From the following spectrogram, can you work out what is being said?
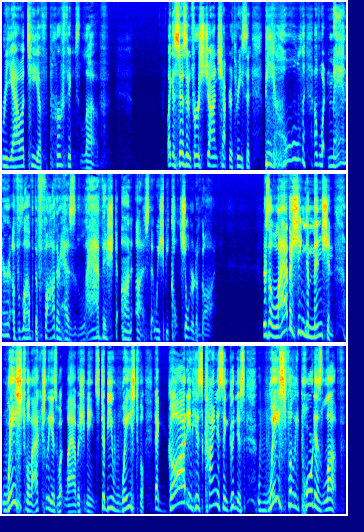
reality of perfect love. Like it says in 1 John chapter 3, said, Behold of what manner of love the Father has lavished on us, that we should be called children of God. There's a lavishing dimension. Wasteful, actually, is what lavish means to be wasteful. That God, in his kindness and goodness, wastefully poured his love.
